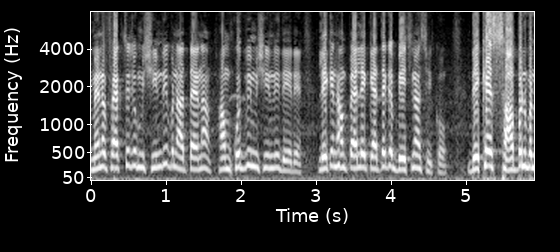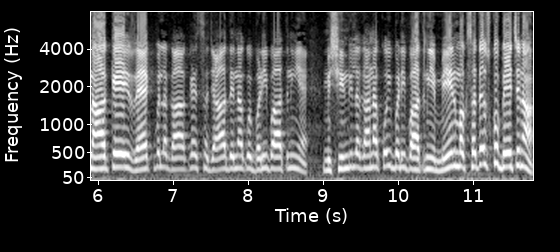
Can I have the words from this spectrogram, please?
मैनुफैक्चर जो मशीनरी बनाता है ना, हम खुद भी मशीनरी दे रहे हैं। लेकिन हम पहले कहते हैं कि बेचना सीखो। देखे, साबुन बना के, रैक पे लगा के सजा देना कोई बड़ी बात नहीं है। मशीनरी लगाना कोई बड़ी बात नहीं है। मेन मकसद है उसको बेचना।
